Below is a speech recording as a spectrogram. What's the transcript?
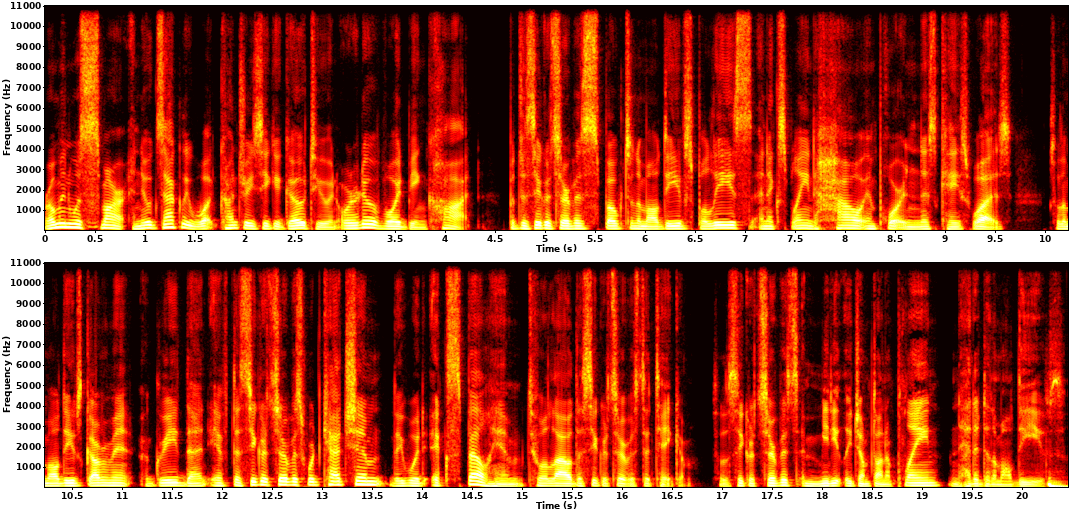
Roman was smart and knew exactly what countries he could go to in order to avoid being caught. But the Secret Service spoke to the Maldives police and explained how important this case was. So the Maldives government agreed that if the Secret Service would catch him, they would expel him to allow the Secret Service to take him. So the Secret Service immediately jumped on a plane and headed to the Maldives.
